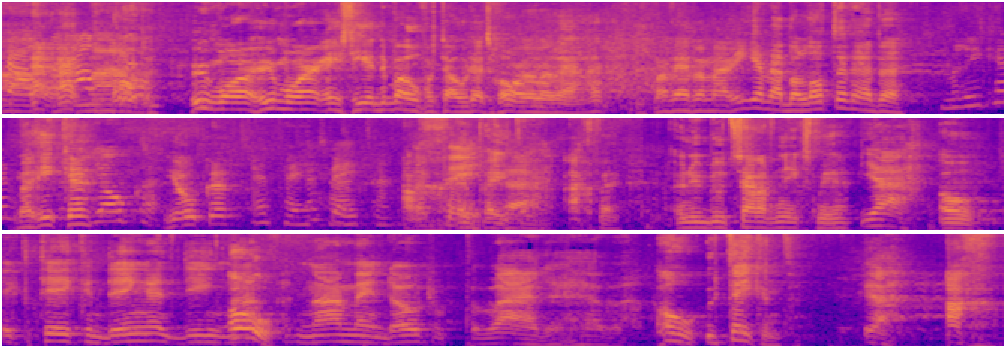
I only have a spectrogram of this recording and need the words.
Allemaal vrouwen. Humor, humor is hier de boventoon, dat horen we wel. Hè? Maar we hebben Maria, we hebben Lotte, we hebben Marieke Marieke, Joke. Joke. en Peter. Peter. Ach, Peter. en Peter. Ach, en u doet zelf niks meer? Ja, Oh, ik teken dingen die na, Oh. na mijn dood waarde hebben. oh, u tekent. Ja, Ach,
